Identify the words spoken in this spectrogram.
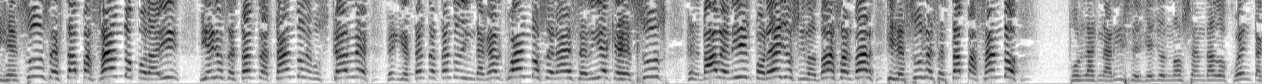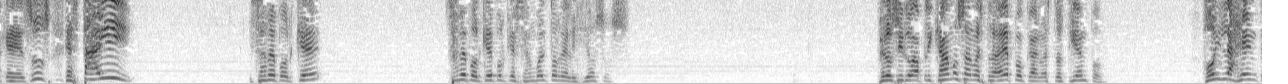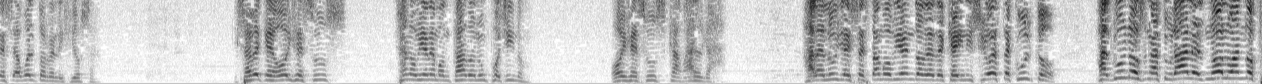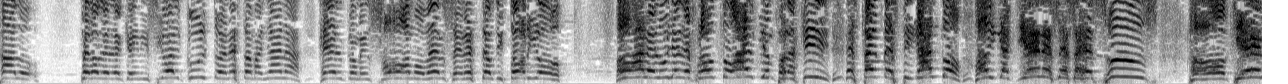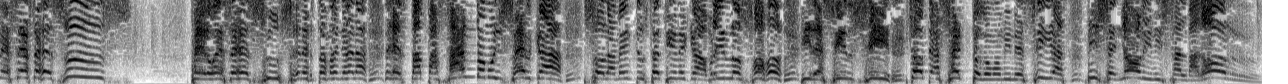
Y Jesús está pasando por ahí y ellos están tratando de buscarle y están tratando de indagar cuándo será ese día que Jesús va a venir por ellos y los va a salvar. Y Jesús les está pasando por las narices y ellos no se han dado cuenta que Jesús está ahí. ¿Y sabe por qué? ¿Sabe por qué? Porque se han vuelto religiosos. Pero si lo aplicamos a nuestra época, a nuestro tiempo, Hoy la gente se ha vuelto religiosa. Y sabe que hoy Jesús ya no viene montado en un pollino. Hoy Jesús cabalga. Aleluya. Y se está moviendo desde que inició este culto. Algunos naturales no lo han notado. Pero desde que inició el culto en esta mañana, Él comenzó a moverse en este auditorio. Oh, aleluya. Y de pronto alguien por aquí está investigando. Oiga, ¿quién es ese Jesús? Oh, ¿quién es ese Jesús? Pero ese Jesús en esta mañana le está pasando muy cerca. Solamente usted tiene que abrir los ojos y decir, sí, yo te acepto como mi Mesías, mi Señor y mi Salvador.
